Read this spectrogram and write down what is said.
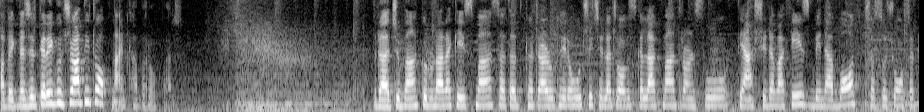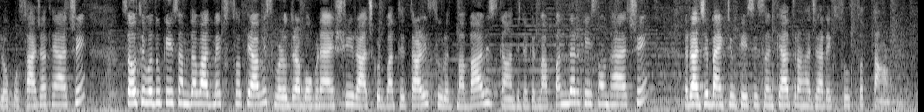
હવે એક નજર કરીએ ગુજરાતી ટોપ નાઇન ખબરો પર રાજ્યમાં કોરોનાના કેસમાં સતત ઘટાડો થઈ રહ્યો છે છેલ્લા ચોવીસ કલાકમાં ત્રણસો ત્યાંશી નવા કેસ બેના મોત છસો ચોસઠ લોકો સાજા થયા છે સૌથી વધુ કેસ અમદાવાદમાં એકસો સત્યાવીસ વડોદરામાં ઓગણએંશી, રાજકોટમાં તેતાળીસ, સુરતમાં બાવીસ, ગાંધીનગરમાં પંદર કેસ નોંધાયા છે। રાજ્યમાં એક્ટિવ કેસની સંખ્યા ત્રણ હજાર એકસો સત્તાણું।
